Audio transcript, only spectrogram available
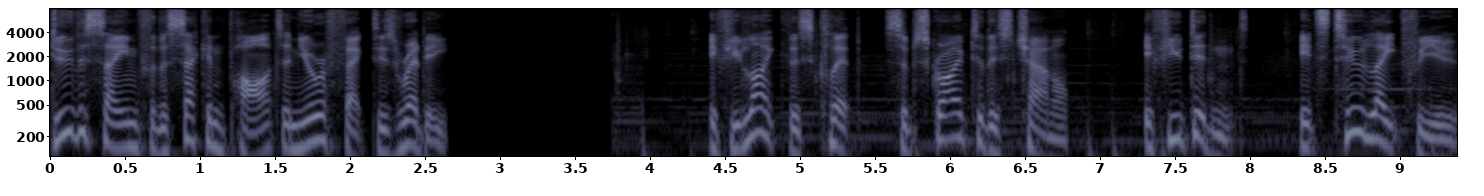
Do the same for the second part and your effect is ready. If you like this clip, subscribe to this channel. If you didn't, it's too late for you.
